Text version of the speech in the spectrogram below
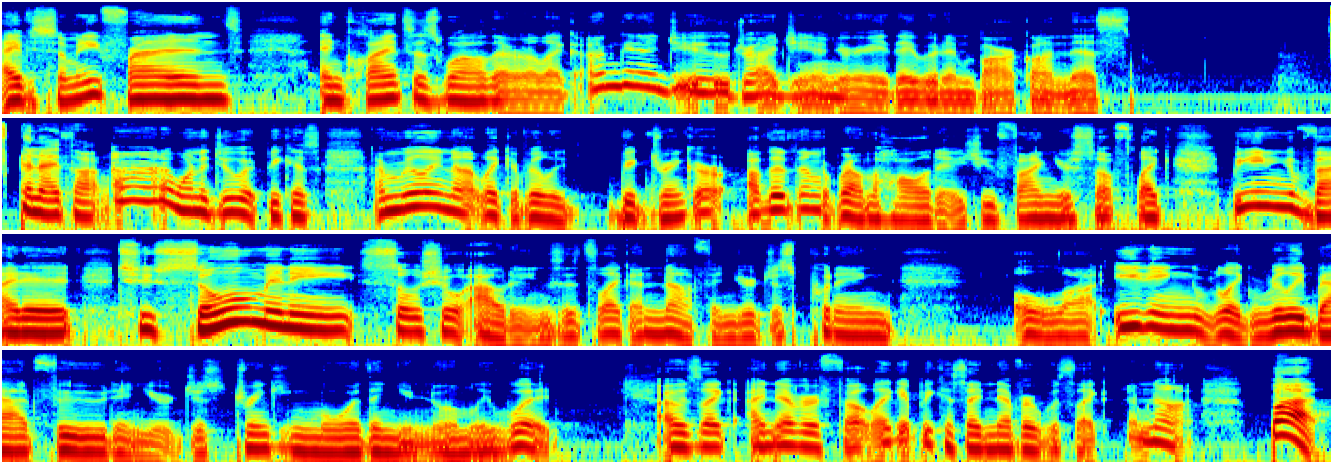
I have so many friends and clients as well that are like, I'm going to do dry January. They would embark on this and I thought, oh, I don't want to do it because I'm really not like a really big drinker. Other than around the holidays, you find yourself like being invited to so many social outings. It's like enough, and you're just putting a lot, eating like really bad food, and you're just drinking more than you normally would. I was like, I never felt like it because I never was like, I'm not. But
